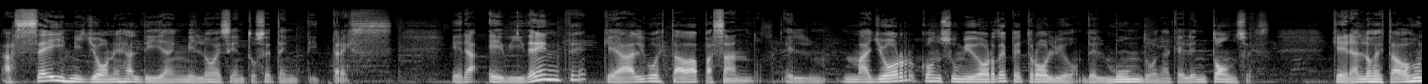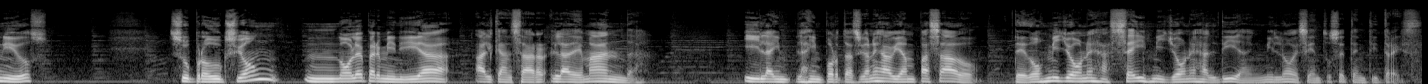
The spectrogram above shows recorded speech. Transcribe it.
a 6 millones al día en 1973 era evidente que algo estaba pasando. El mayor consumidor de petróleo del mundo en aquel entonces, que eran los Estados Unidos, su producción no le permitía alcanzar la demanda y las importaciones habían pasado de 2 millones a 6 millones al día en 1973.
